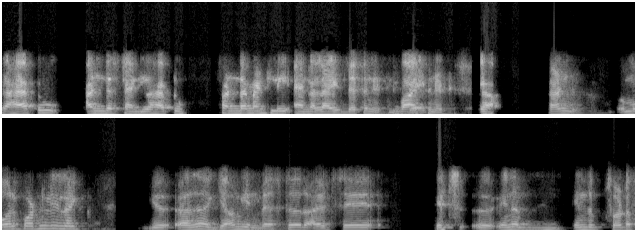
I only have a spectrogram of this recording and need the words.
You have to understand. You have to fundamentally analyze. Definitely, why. definitely. Yeah. And more importantly, like you, as a young investor, I'd say it's uh, in a in the sort of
